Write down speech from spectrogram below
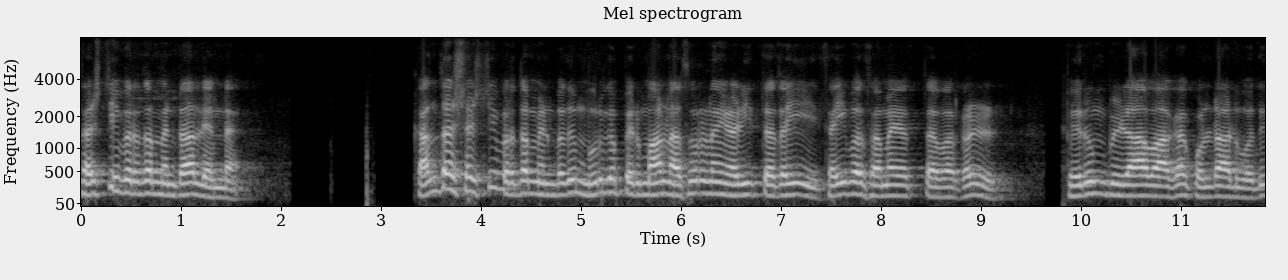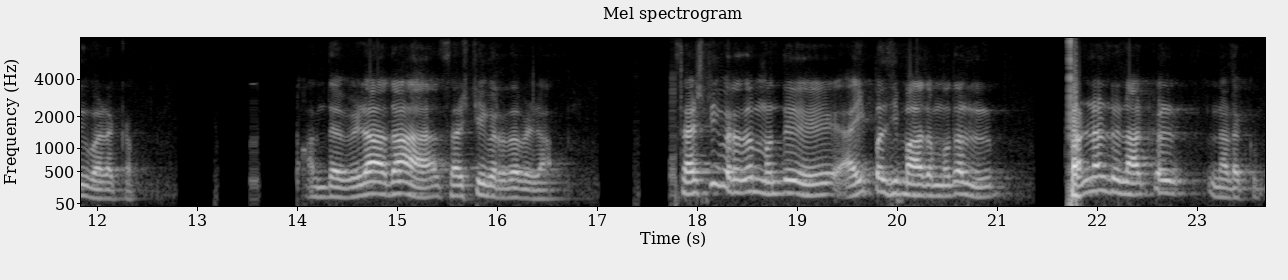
சஷ்டி விரதம் என்றால் என்ன? கந்த சஷ்டி விரதம் என்பது முருகப்பெருமான் அசுரனை அழித்ததை சைவ சமயத்தவர்கள் பெரும் விழாவாக கொண்டாடுவது வழக்கம். அந்த விழா தான் சஷ்டி விரத விழா. சஷ்டி விரதம் வந்து ஐப்பசி மாதம் முதல் பன்னெண்டு நாட்கள் நடக்கும்.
